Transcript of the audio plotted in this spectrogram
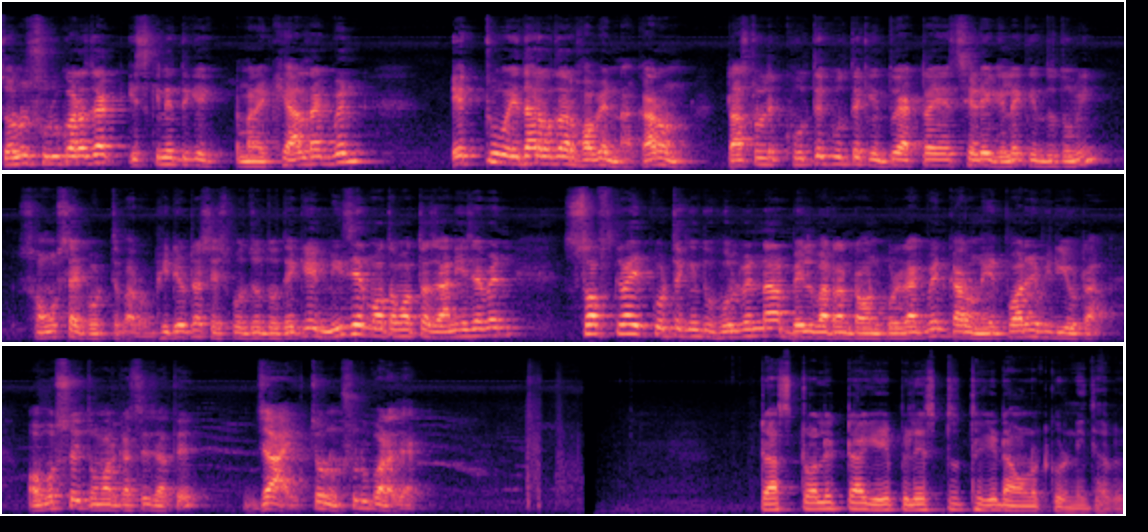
চলুন শুরু করা যাক, স্ক্রিনের দিকে মানে খেয়াল রাখবেন, একটু এধার ওধার হবেন না, কারণ ট্রাস্টলেট খুলতে খুলতে কিন্তু একটা ছেড়ে গেলে কিন্তু তুমি সমস্যায় পড়তে পারো। ভিডিওটা শেষ পর্যন্ত দেখে নিজের মতামতটা জানিয়ে যাবেন সাবস্ক্রাইব করতে কিন্তু ভুলবেন না, বেল বাটনটা অন করে রাখবেন, কারণ এরপরের ভিডিওটা অবশ্যই তোমার কাছে যাতে যায়। চলুন, শুরু করা যাক। ট্রাস্ট টয়লেটটা আগে প্লে স্টোর থেকে ডাউনলোড করে নিতে হবে।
